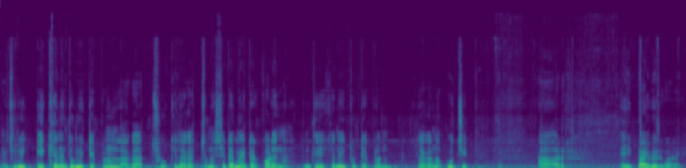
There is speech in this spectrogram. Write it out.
অ্যাকচুয়ালি এখানে তুমি টেপলন লাগাচ্ছ, কি লাগাচ্ছ না, সেটা ম্যাটার করে না। কিন্তু এখানে একটু টেপলন লাগানো উচিত। আর এই পাইপের গোড়ায়।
